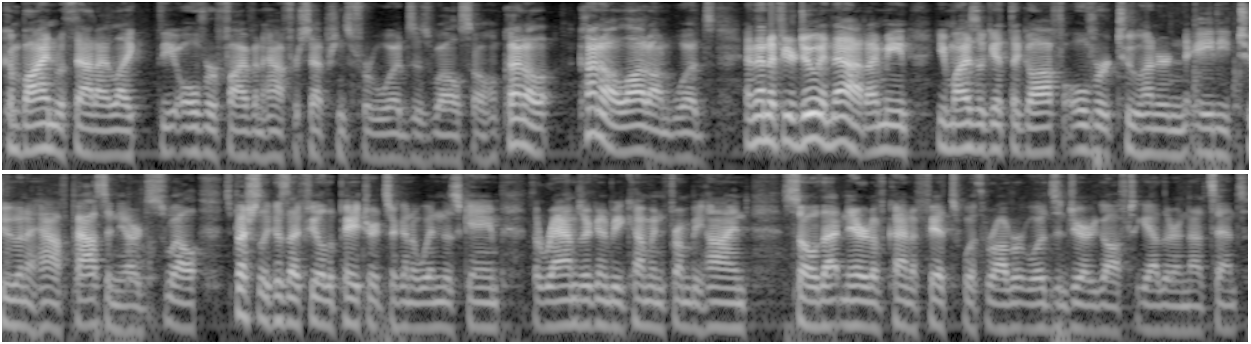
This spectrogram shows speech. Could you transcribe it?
combined with that, I like the over five and a half receptions for Woods as well. So kind of kind of a lot on Woods. And then if you're doing that, I mean, you might as well get the Goff over 282 and a half passing yards as well, especially because I feel the Patriots are going to win this game. The Rams are going to be coming from behind. So that narrative kind of fits with Robert Woods and Jared Goff together in that sense.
